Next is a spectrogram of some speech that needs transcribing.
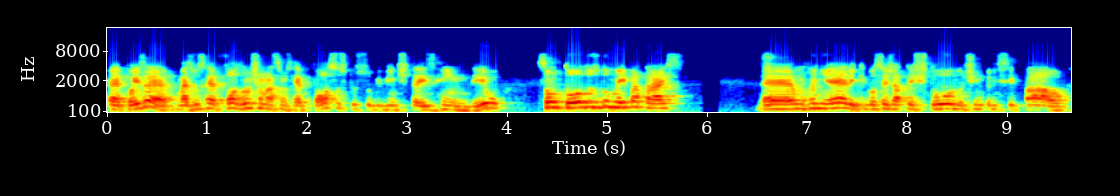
É, pois é, mas os reforços, vamos chamar assim, os reforços que o Sub-23 rendeu são todos do meio para trás. É um Ranieri, que você já testou no time principal,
